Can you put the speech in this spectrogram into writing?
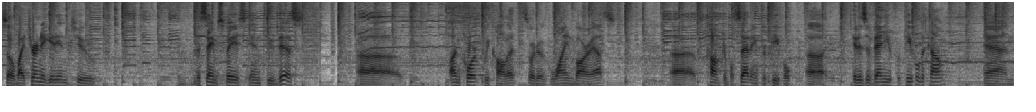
So by turning it into the same space into this, uh, uncorked we call it, sort of wine bar-esque, uh, comfortable setting for people. Uh, it is a venue for people to come and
